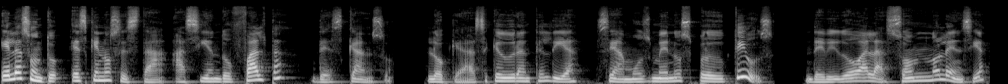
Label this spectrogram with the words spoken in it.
El asunto es que nos está haciendo falta descanso, lo que hace que durante el día seamos menos productivos debido a la somnolencia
